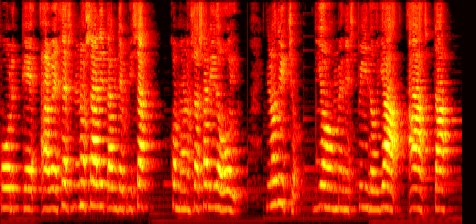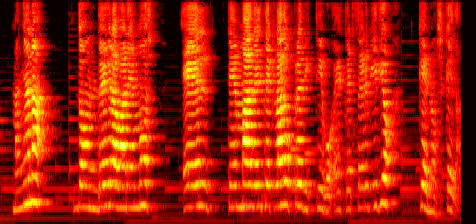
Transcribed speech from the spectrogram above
porque a veces no sale tan deprisa como nos ha salido hoy. Lo dicho, yo me despido ya hasta mañana donde grabaremos el tema del teclado predictivo, el tercer vídeo que nos queda.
